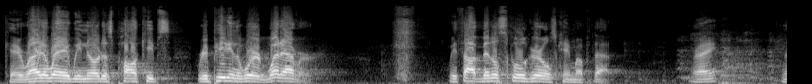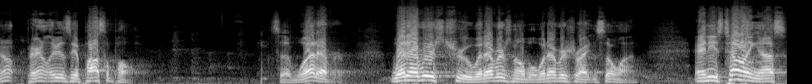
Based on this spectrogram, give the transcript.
Okay, right away we notice Paul keeps repeating the word whatever. We thought middle school girls came up with that, right? No, apparently it was the Apostle Paul. Said whatever. Whatever is true, whatever is noble, whatever is right, and so on. And he's telling us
